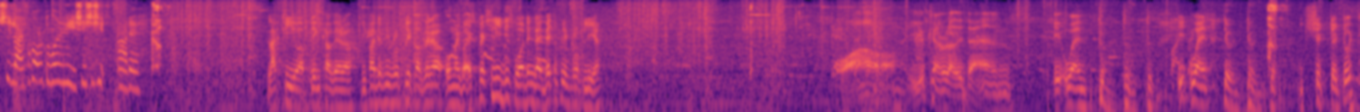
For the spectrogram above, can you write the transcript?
Shit lah, I forgot what to go already. Shit, shit, shit. Ah, there. Lucky you are playing Caveira. If other people play Caveira, oh my god, especially this warden guy, better play properly, yeah? Wow, you can really dance. It went dum dum dum. It went dum dum dum. Shut the door. What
